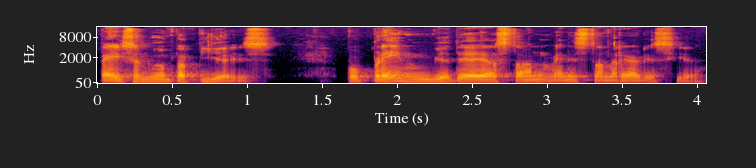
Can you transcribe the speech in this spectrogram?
weil es ja nur ein Papier ist. Problem wird ja erst dann, wenn ich es dann realisiere.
